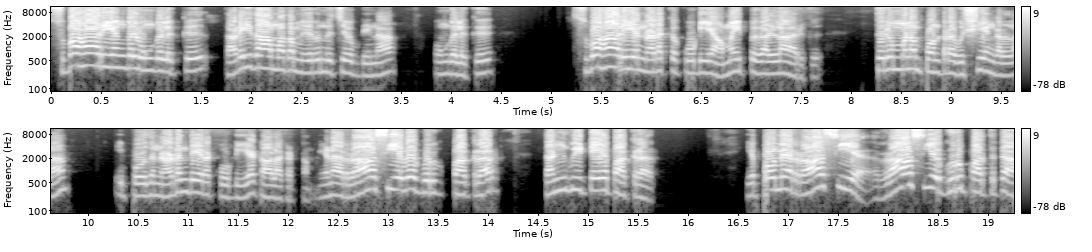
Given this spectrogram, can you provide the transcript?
சுபகாரியங்கள் உங்களுக்கு தடை தாமதம் இருந்துச்சு அப்படின்னா உங்களுக்கு சுபகாரியம் நடக்கக்கூடிய அமைப்புகள்லாம் இருக்கு. திருமணம் போன்ற விஷயங்கள்லாம் இப்போது நடந்தேறக்கூடிய காலகட்டம். ஏன்னா ராசியவே குரு பார்க்கிறார் தன் வீட்டையே பார்க்கிறார். எப்பவுமே ராசிய ராசிய குரு பார்த்துட்டா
